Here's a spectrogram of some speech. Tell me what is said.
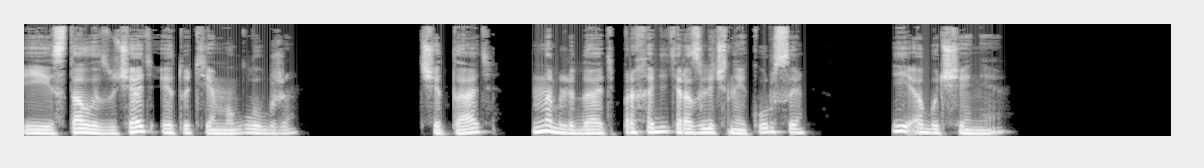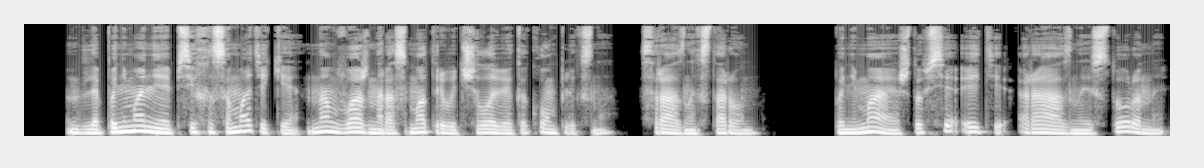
И стал изучать эту тему глубже. Читать, наблюдать, проходить различные курсы и обучение. Для понимания психосоматики нам важно рассматривать человека комплексно, с разных сторон, понимая, что все эти разные стороны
